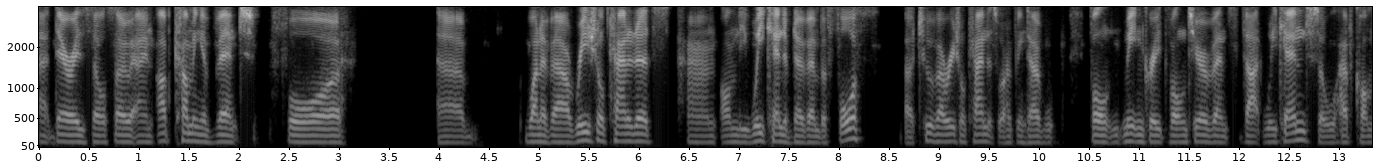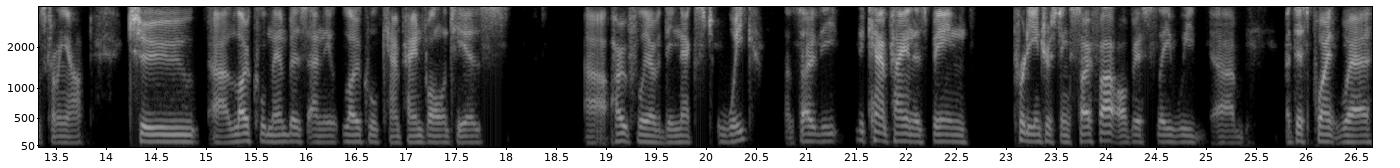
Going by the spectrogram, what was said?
Uh, there is also an upcoming event for uh, one of our regional candidates and on the weekend of November 4th uh, two of our regional candidates. We're hoping to have meet and greet volunteer events that weekend. So we'll have comms coming out to uh, local members and the local campaign volunteers, uh, hopefully over the next week. So the, the campaign has been pretty interesting so far. Obviously, we um, at this point we're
